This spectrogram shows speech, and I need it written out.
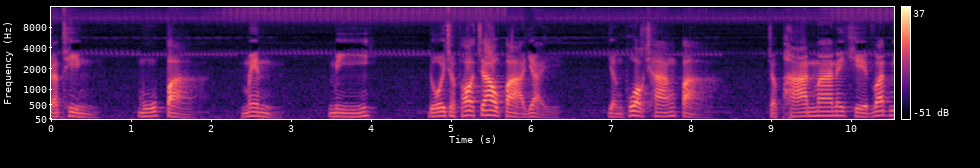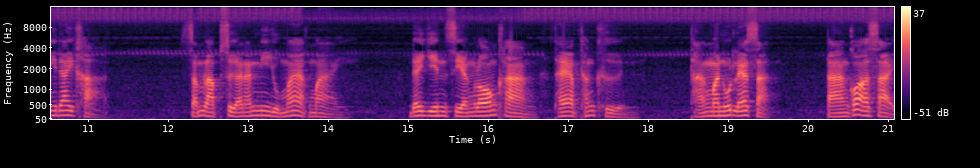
กระทิง หมูป่า เม่น หมี โดยเฉพาะเจ้าป่าใหญ่ อย่างพวกช้างป่า จะผ่านมาในเขตวัดมิได้ขาดสำหรับเสือนั้นมีอยู่มากมาย ได้ยินเสียงร้องครางแทบทั้งคืน ทั้งมนุษย์และสัตว์ ต่างก็อาศัย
